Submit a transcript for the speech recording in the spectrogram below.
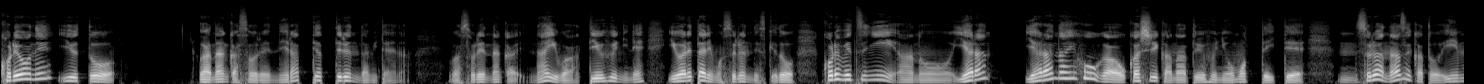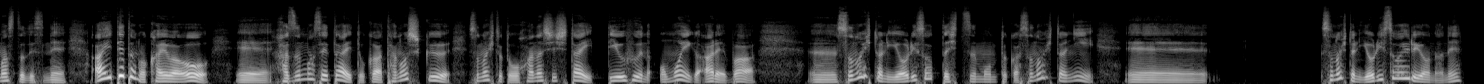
これをね、言うと、わ、なんかそれ狙ってやってるんだみたいな。は、それなんかないわっていう風にね、言われたりもするんですけど、これ別に、あの、やら、やらない方がおかしいかなというふうに思っていて、うん、それはなぜかと言いますとですね、相手との会話を、えー、弾ませたいとか、楽しくその人とお話ししたいっていうふうな思いがあれば、うん、その人に寄り添った質問とか、その人に、えーその人に寄り添えるようなね、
